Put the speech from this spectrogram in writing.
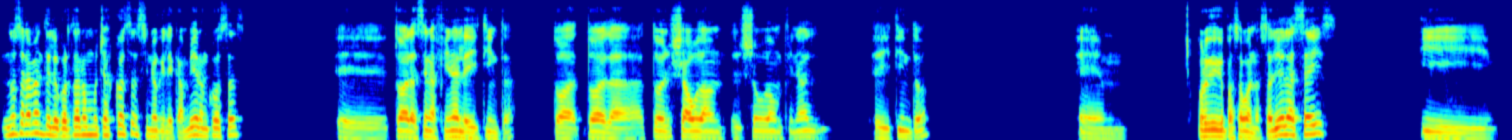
no solamente le cortaron muchas cosas, sino que le cambiaron cosas. eh, toda la escena final es distinta. Toda, toda la, todo el showdown, el showdown final es distinto. Em, porque, ¿qué pasa? Bueno, salió a las 6 y.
